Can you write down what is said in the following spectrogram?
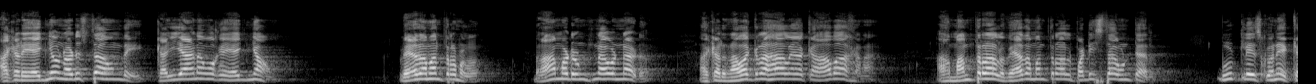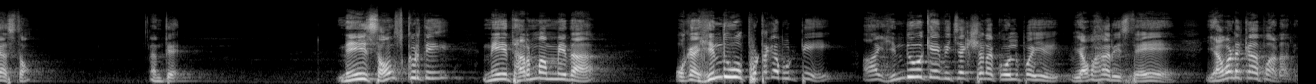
అక్కడ యజ్ఞం నడుస్తూ ఉంది. కళ్యాణం ఒక యజ్ఞం. వేదమంత్రములు. బ్రాహ్మడు ఉంటున్నా ఉన్నాడు. అక్కడ నవగ్రహాల యొక్క ఆవాహన. ఆ మంత్రాలు వేద మంత్రాలు పఠిస్తూ ఉంటారు. బూట్లు వేసుకొని ఎక్కేస్తాం. అంతే. నీ సంస్కృతి నీ ధర్మం మీద ఒక హిందువు పుట్టక పుట్టి ఆ హిందువుకే విచక్షణ కోల్పోయి వ్యవహరిస్తే ఎవడు కాపాడాలి?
